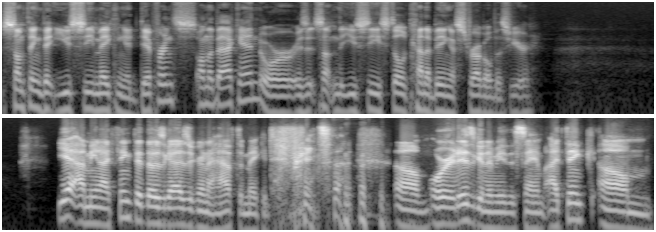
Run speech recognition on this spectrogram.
something that you see making a difference on the back end, or is it something that you see still kind of being a struggle this year? Yeah, I mean, I think that those guys are going to have to make a difference, um, or it is going to be the same. I think, um,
